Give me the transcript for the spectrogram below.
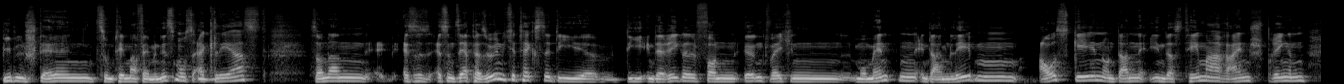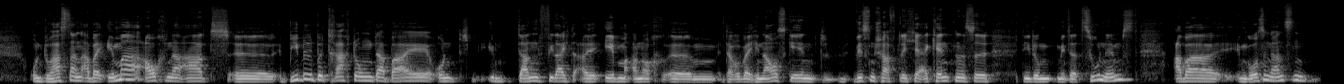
Bibelstellen zum Thema Feminismus erklärst, sondern es, ist, es sind sehr persönliche Texte, die, die in der Regel von irgendwelchen Momenten in deinem Leben ausgehen und dann in das Thema reinspringen. Und du hast dann aber immer auch eine Art äh, Bibelbetrachtung dabei und dann vielleicht äh, eben auch noch ähm, darüber hinausgehend wissenschaftliche Erkenntnisse, die du mit dazu nimmst. Aber im Großen und Ganzen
